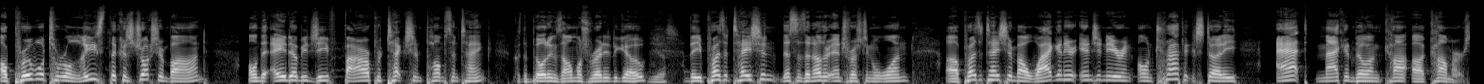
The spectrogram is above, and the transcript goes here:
Approval to release the construction bond on the AWG fire protection pumps and tank because the building's almost ready to go. Yes. The presentation, this is another interesting one. Uh, presentation by Waggoner Engineering on traffic study at McIngvale and Com- uh, Commerce.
